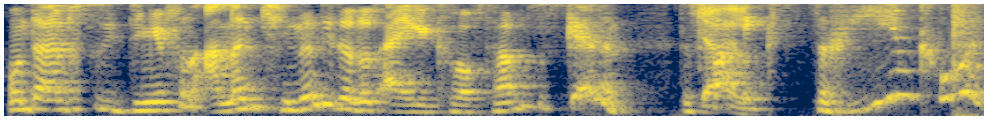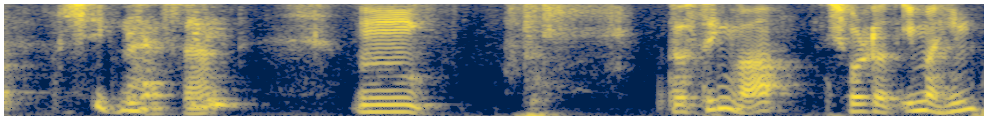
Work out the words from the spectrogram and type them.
und da einfach so die Dinge von anderen Kindern, die da dort eingekauft haben, zu scannen. Das war Geil. extrem cool. Richtig nice, ja. Mm, Das Ding war, ich wollte dort immer hin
